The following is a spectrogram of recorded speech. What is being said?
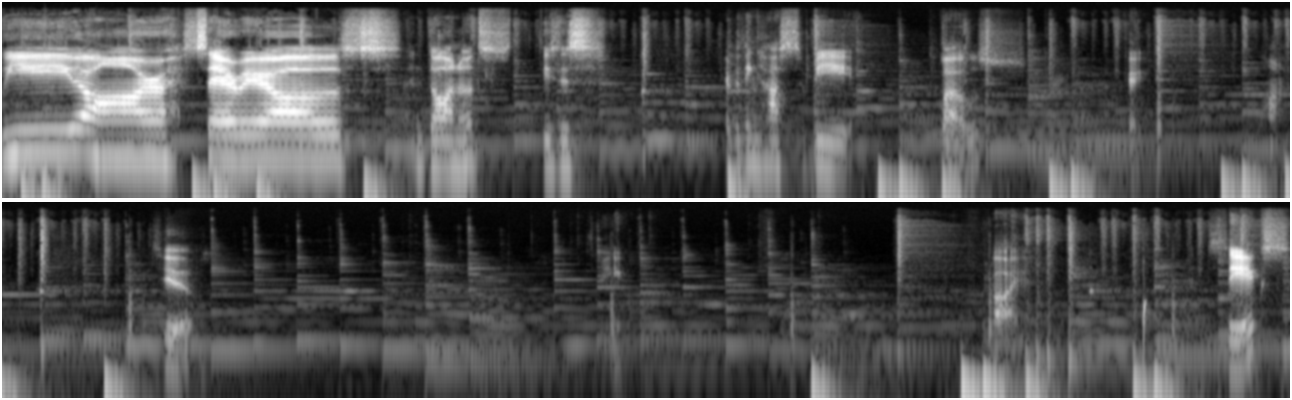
We are cereals and donuts. This is everything has to be close. Okay. One, two, six.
